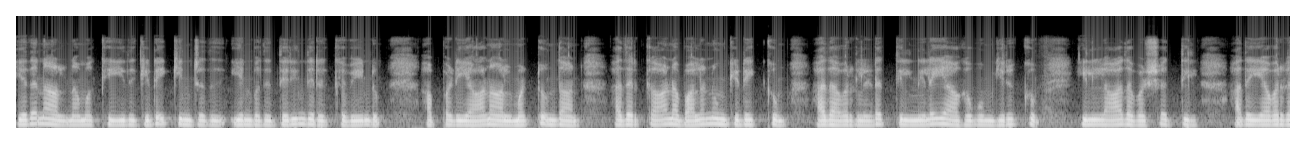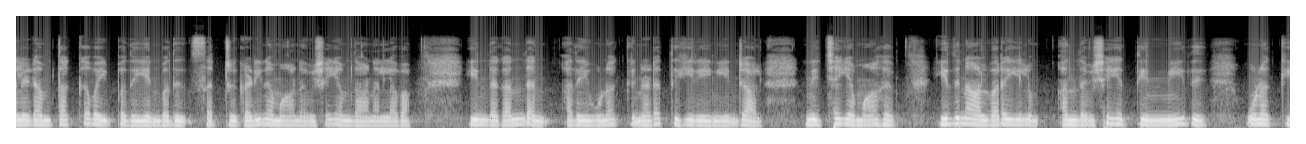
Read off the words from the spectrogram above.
எதனால் நமக்கு இது கிடைக்கின்றது என்பது தெரிந்திருக்க வேண்டும். அப்படியானால் மட்டும்தான் அதற்கான பலனும் கிடைக்கும். அது அவர்களிடத்தில் நிலையாகவும் இருக்கும். இல்லாத பட்சத்தில் அதை அவர்களிடம் தக்க வைப்பது என்பது சற்று கடினமான விஷயம்தான் அல்லவா? இந்த கந்தன் அதை உனக்கு நடத்துகிறேன் என்றால் நிச்சயமாக இதுநாள் வரையிலும் அந்த விஷயத்தின் மீது உனக்கு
